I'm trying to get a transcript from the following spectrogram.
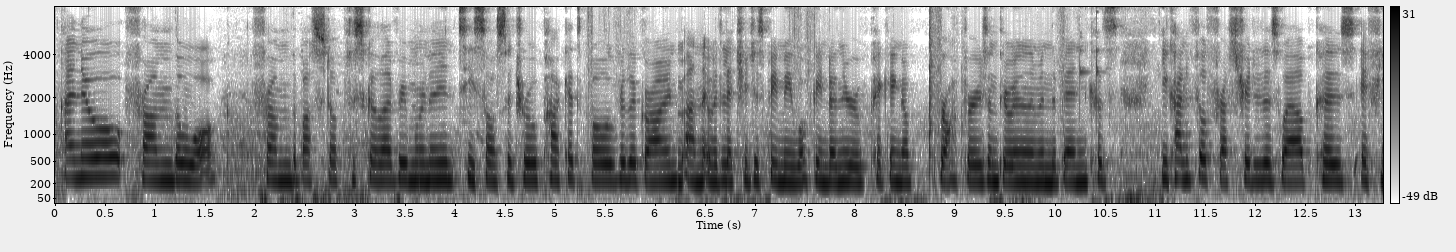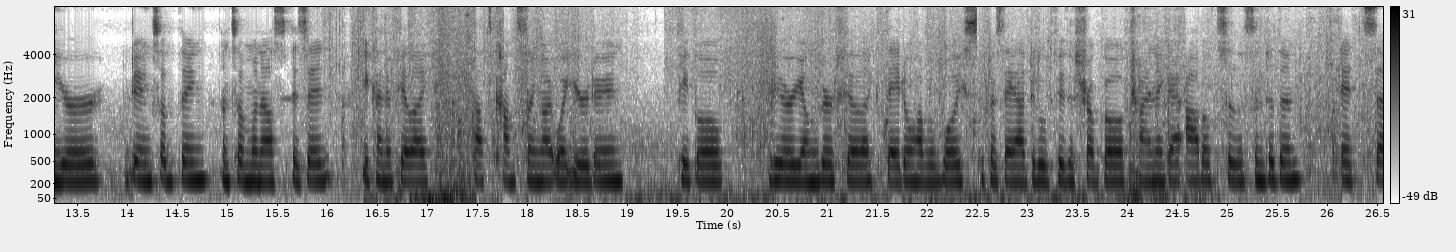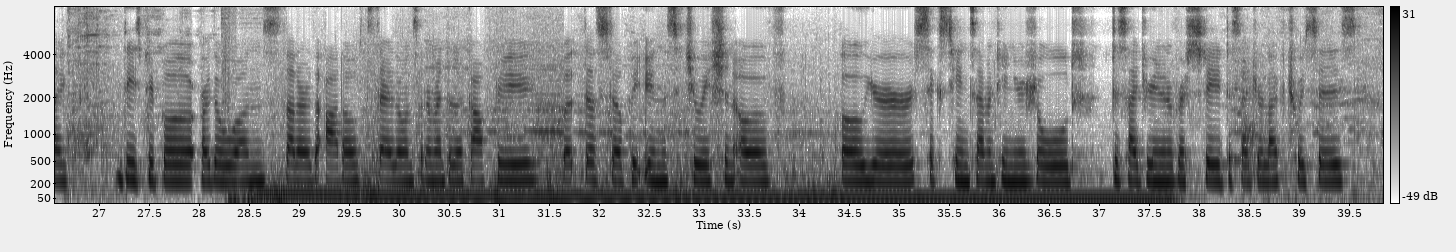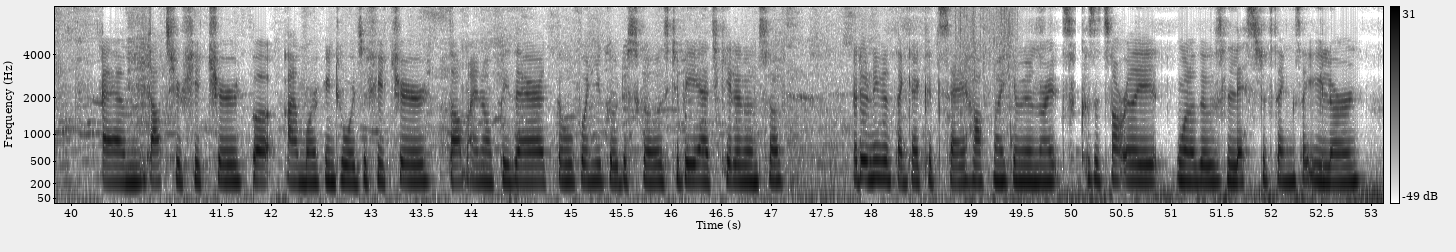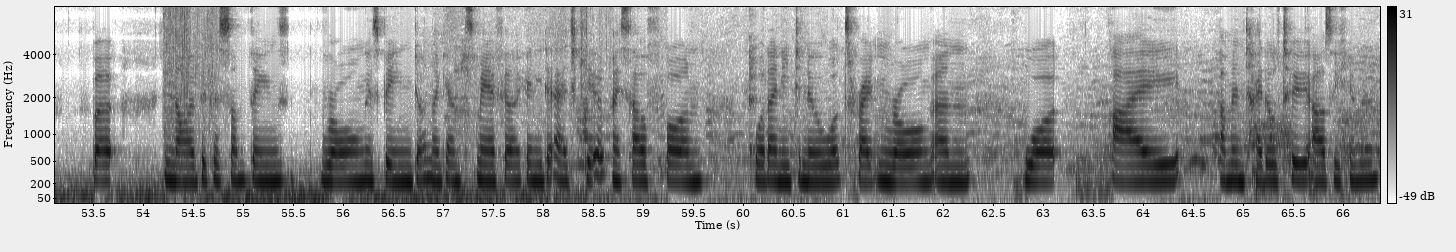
I know from the walk from the bus stop to school every morning, see sausage roll packets all over the ground, and it would literally just be me walking down the road picking up wrappers and throwing them in the bin because you kind of feel frustrated as well because if you're doing something and someone else isn't, you kind of feel like that's cancelling out what you're doing. People who are younger feel like they don't have a voice because they had to go through the struggle of trying to get adults to listen to them. It's like these people are the ones that are the adults, they're the ones that are meant to look after you, but they'll still put you in the situation of, oh, you're 16, 17 years old, decide your university, decide your life choices. Um, that's your future, but I'm working towards a future that might not be there. The whole point you go to school is to be educated and stuff. I don't even think I could say half my human rights because it's not really one of those list of things that you learn. But now, because something's wrong is being done against me, I feel like I need to educate myself on what I need to know, what's right and wrong, and what I am entitled to as a human.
